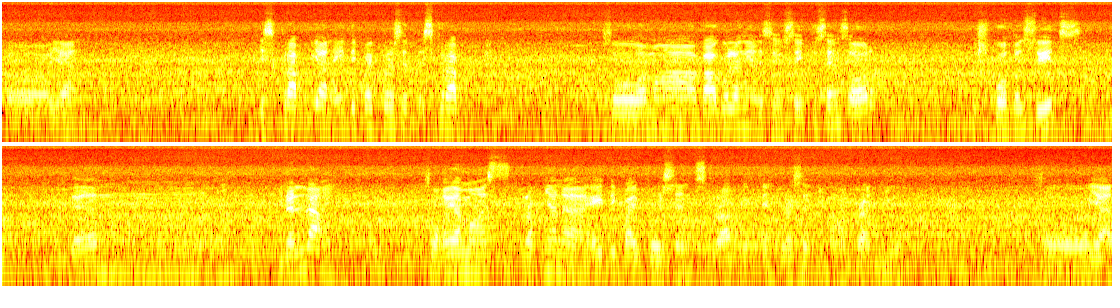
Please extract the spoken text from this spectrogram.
So, yan scrap yan 85% scrap. So ang mga bago lang yan is yung safety sensor push button switch then ilan lang. So kaya mga scrap niya na 85% scrap 15% yung mga brand new. So yan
